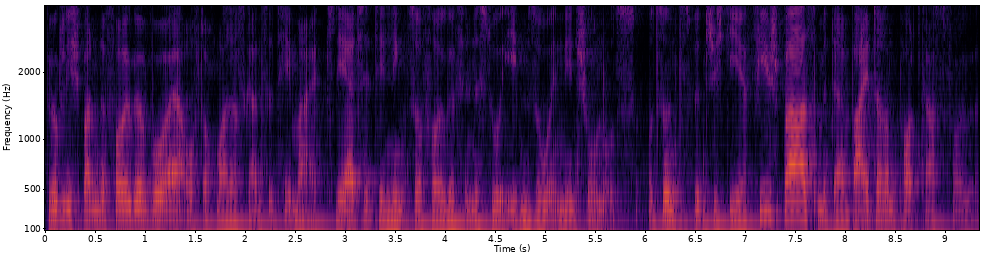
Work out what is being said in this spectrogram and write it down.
Wirklich spannende Folge, wo er auch nochmal das ganze Thema erklärt. Den Link zur Folge findest du ebenso in den Shownotes. Und sonst wünsche ich dir viel Spaß mit der weiteren Podcast-Folge.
